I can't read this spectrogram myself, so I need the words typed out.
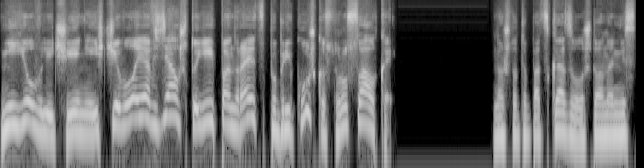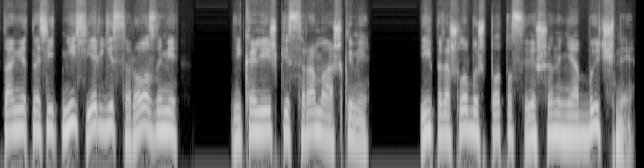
ни ее увлечения. Из чего я взял, что ей понравится побрякушка с русалкой? Но что-то подсказывало, что она не станет носить ни серьги с розами, ни колечки с ромашками. Ей подошло бы что-то совершенно необычное.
